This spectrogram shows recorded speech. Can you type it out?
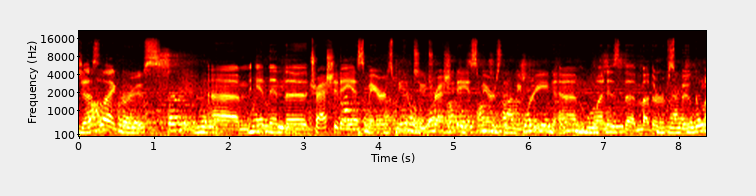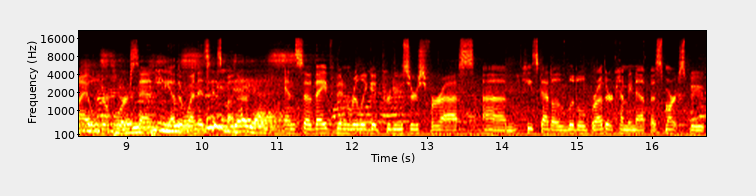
just like Bruce. Um, and then the Trashadeous mares. We have two Trashadeous mares that we breed. Um, one is the mother of Spook, my older horse, and the other one is his mother. And so they've been really good producers for us. Um, he's got a little brother coming up, a Smart Spook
